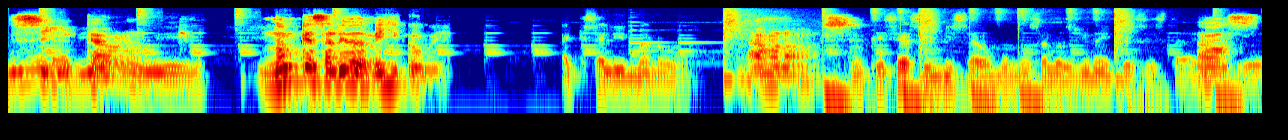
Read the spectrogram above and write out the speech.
Sí, avión, cabrón. güey. Nunca he salido de México, güey. Hay que salir, mano. Vámonos. Aunque sea sin visa, vámonos a los United está. Vamos.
